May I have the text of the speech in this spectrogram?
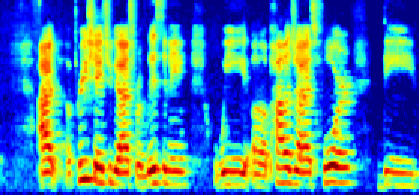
I appreciate you guys for listening. We uh, apologize for the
